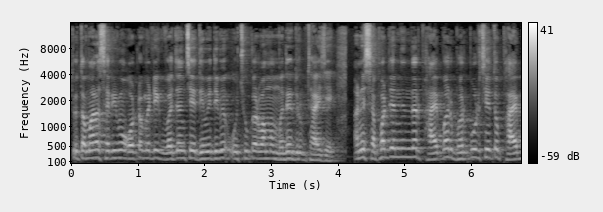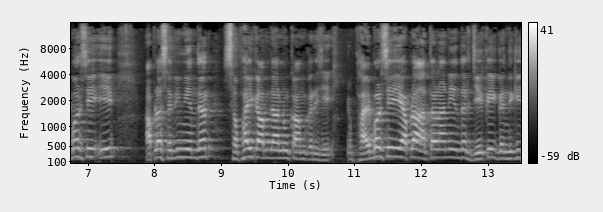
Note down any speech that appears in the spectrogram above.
તો તમારા શરીરમાં ઓટોમેટિક વજન છે, ધીમે ધીમે ઓછું કરવામાં મદદરૂપ થાય છે. અને સફરજનની અંદર ફાઇબર ભરપૂર છે તો ફાઇબર છે એ આપણા શરીરની અંદર સફાઈ કામદારનું કામ કરે છે. ફાઇબર છે એ આપણા આંતરડાની અંદર જે કંઈ ગંદકી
